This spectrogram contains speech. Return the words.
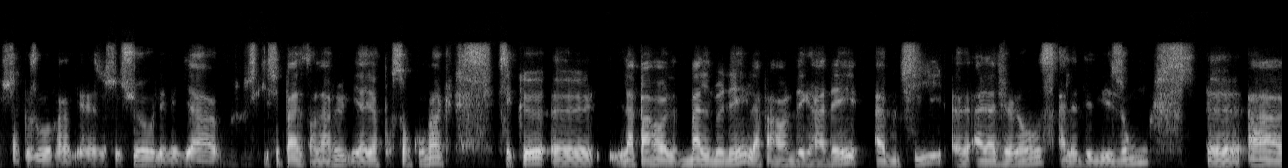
chaque jour euh, les réseaux sociaux, les médias, ce qui se passe dans la rue et ailleurs pour s'en convaincre. C'est que euh, la parole malmenée, la parole dégradée, aboutit à la violence, à la déliaison, à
